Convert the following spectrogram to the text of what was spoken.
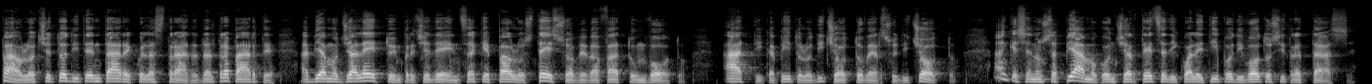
Paolo accettò di tentare quella strada, d'altra parte abbiamo già letto in precedenza che Paolo stesso aveva fatto un voto, Atti capitolo 18 verso 18, anche se non sappiamo con certezza di quale tipo di voto si trattasse.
